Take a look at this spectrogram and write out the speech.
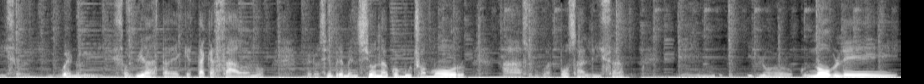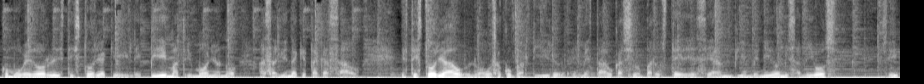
y bueno, y se olvida hasta de que está casado, ¿no? Pero siempre menciona con mucho amor a su esposa Lisa y, lo noble y conmovedor de esta historia que le pide matrimonio, ¿no? A sabienda que está casado. Esta historia lo vamos a compartir en esta ocasión para ustedes. Sean bienvenidos mis amigos. ¿sí?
